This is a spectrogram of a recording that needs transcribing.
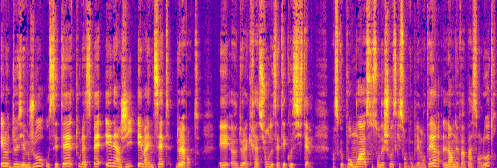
et le deuxième jour où c'était tout l'aspect énergie et mindset de la vente et euh, de la création de cet écosystème. Parce que pour moi, ce sont des choses qui sont complémentaires, l'un ne va pas sans l'autre.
